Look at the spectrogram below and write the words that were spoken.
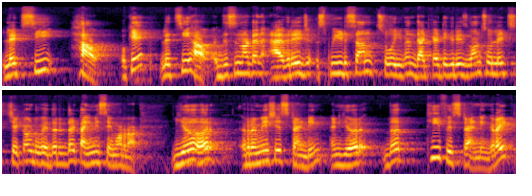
let's see how okay let's see how. This is not an average speed sum so even that category is gone so let's check out whether the time is same or not. Here ramesh is standing and here the thief is standing right?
